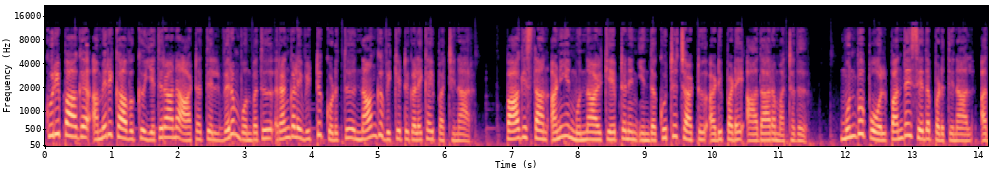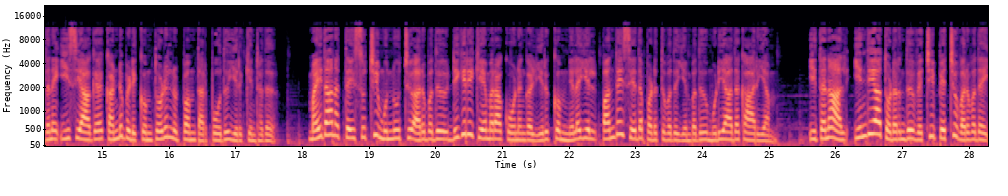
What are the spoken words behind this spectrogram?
குறிப்பாக அமெரிக்காவுக்கு எதிரான ஆட்டத்தில் வெறும் ஒன்பது ரன்களை விட்டுக் கொடுத்து நான்கு விக்கெட்டுகளை கைப்பற்றினார். பாகிஸ்தான் அணியின் முன்னாள் கேப்டனின் இந்த குற்றச்சாட்டு அடிப்படை ஆதாரமற்றது. முன்பு போல் பந்தை சேதப்படுத்தினால் அதனை ஈஸியாக கண்டுபிடிக்கும் தொழில்நுட்பம் தற்போது இருக்கின்றது. மைதானத்தை சுற்றி முன்னூற்று அறுபது டிகிரி கேமரா கோணங்கள் இருக்கும் நிலையில் பந்தை சேதப்படுத்துவது என்பது முடியாத காரியம். இதனால் இந்தியா தொடர்ந்து வெற்றி பெற்று வருவதை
